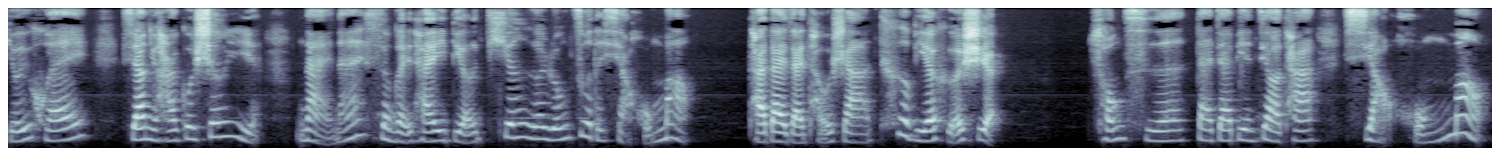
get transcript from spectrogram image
有一回，小女孩过生日，奶奶送给她一顶天鹅绒做的小红帽，她戴在头上特别合适。从此，大家便叫她小红帽。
